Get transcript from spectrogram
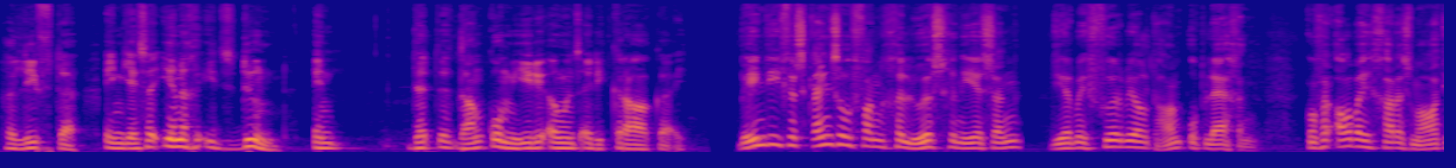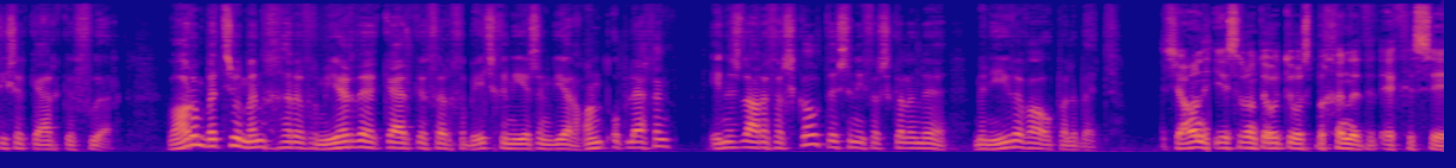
geliefde en jy sal enige iets doen en dit dan kom hierdie ouens uit die krake uit. Wen die verskynsel van geloofsgenesing deur byvoorbeeld handoplegging kom vir albei charismatiese kerke voor. Waarom bid so min gereformeerde kerke vir gebedsgenesing deur handoplegging en is daar 'n verskil tussen die verskillende maniere waarop hulle bid? Jean, jy sal onthou toe ons begin het, het ek gesê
